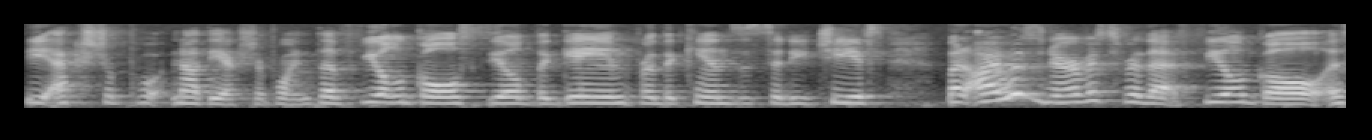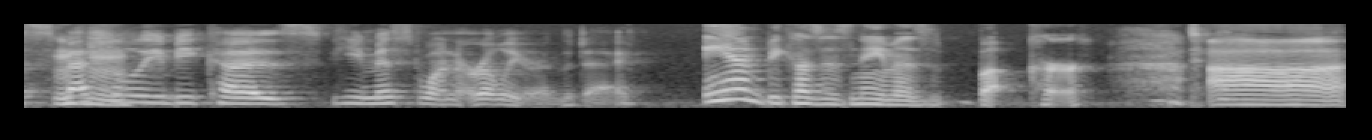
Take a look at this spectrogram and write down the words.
The extra point, not the extra point, the field goal sealed the game for the Kansas City Chiefs. But I was nervous for that field goal, especially mm-hmm. because he missed one earlier in the day. And because his name is Butker. Uh,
